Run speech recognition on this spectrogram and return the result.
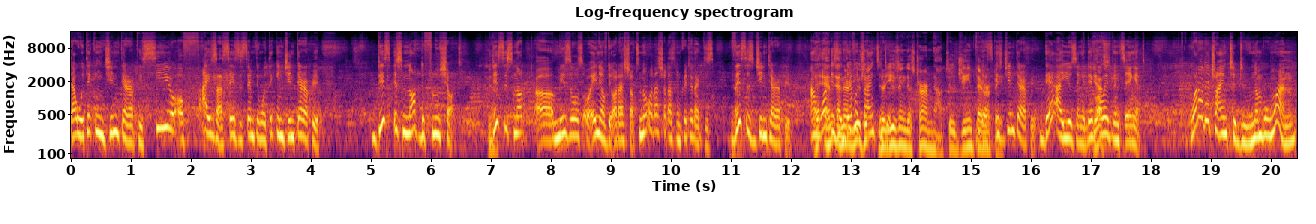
that we're taking gene therapy. CEO of Pfizer says the same thing. We're taking gene therapy. This is not the flu shot. This is not uh, measles or any of the other shots. No other shot has been created like this. This is gene therapy. And what is the they're devil using, trying to do? they're using this term now too, gene therapy. Yes, it's gene therapy. They are using it. They've Yes. always been saying it. What are they trying to do? Number one,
